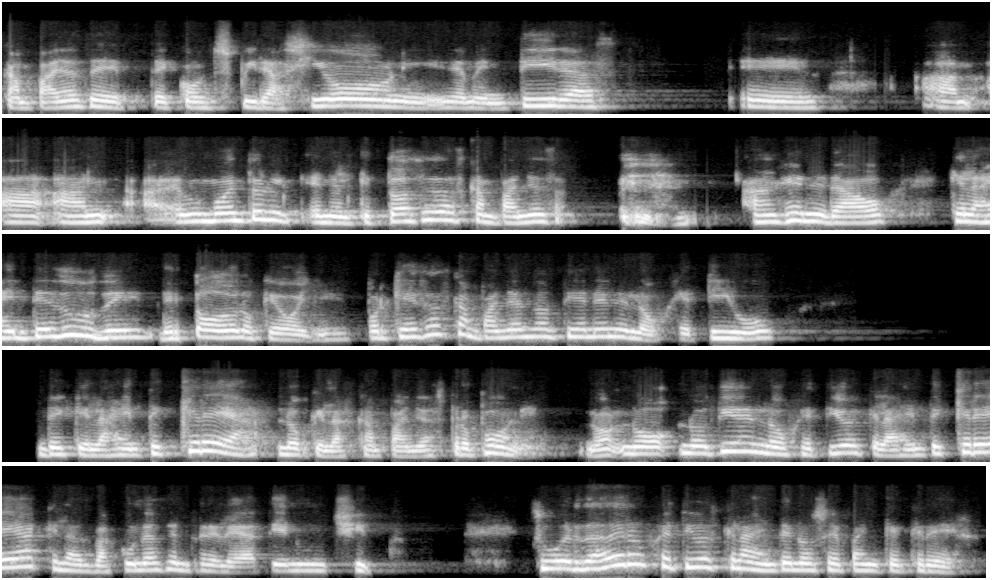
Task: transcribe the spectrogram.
campañas de, conspiración y de mentiras, eh, hay un momento en el, que todas esas campañas han generado que la gente dude de todo lo que oye, porque esas campañas no tienen el objetivo de que la gente crea lo que las campañas proponen, no, no, no tienen el objetivo de que la gente crea que las vacunas en realidad tienen un chip su verdadero objetivo es que la gente no sepa en qué creer.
